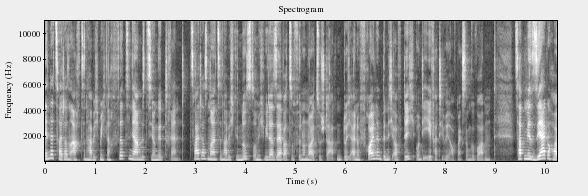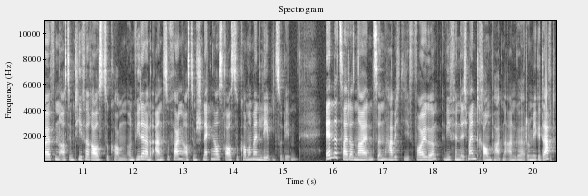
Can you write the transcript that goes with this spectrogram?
Ende 2018 habe ich mich nach 14 Jahren Beziehung getrennt. 2019 habe ich genutzt, um mich wieder selber zu finden und neu zu starten. Durch eine Freundin bin ich auf dich und die Eva-Theorie aufmerksam geworden. Es hat mir sehr geholfen, aus dem Tief herauszukommen und wieder damit anzufangen, aus dem Schneckenhaus rauszukommen und mein Leben zu leben. Ende 2019 habe ich die Folge Wie finde ich meinen Traumpartner angehört und mir gedacht,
